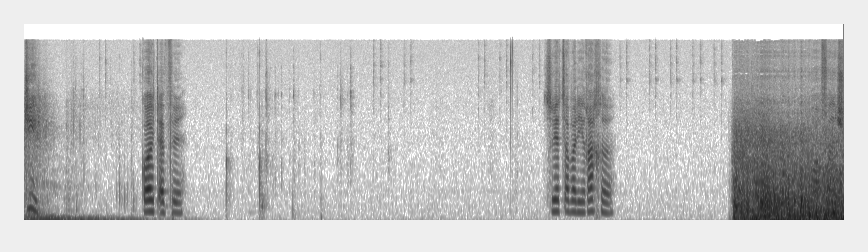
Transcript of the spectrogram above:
GG. Goldäpfel. So, jetzt aber die Rache. Boah, falsch.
